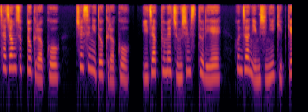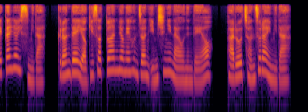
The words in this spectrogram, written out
차정숙도 그렇고 최승희도 그렇고 이 작품의 중심 스토리에 혼전 임신이 깊게 깔려 있습니다. 그런데 여기서 또 한 명의 혼전 임신이 나오는데요. 바로 전소라입니다.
